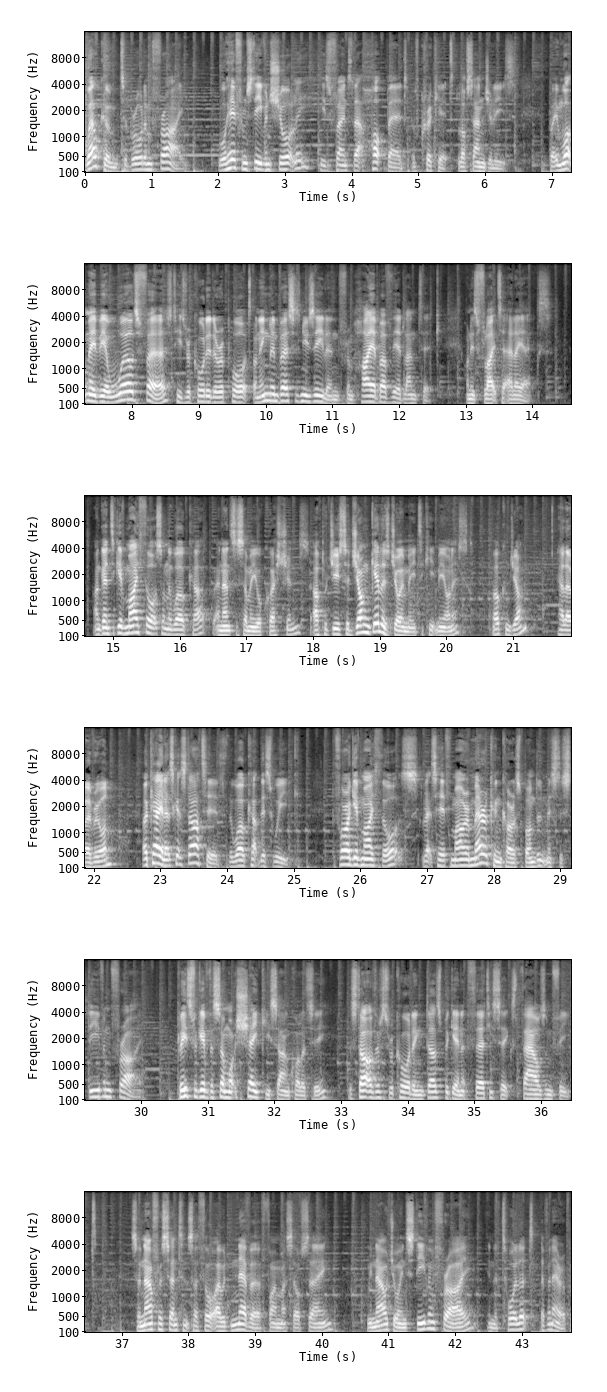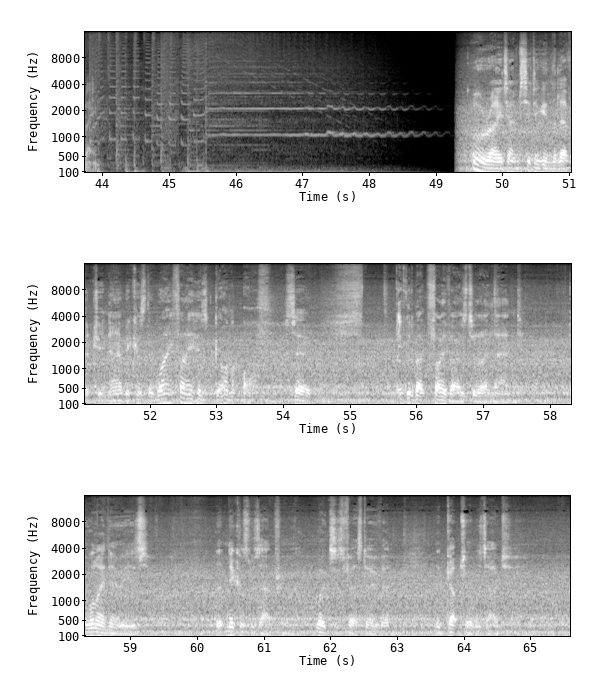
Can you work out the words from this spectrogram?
Welcome to Broad and Fry. We'll hear from Stephen shortly. He's flown to that hotbed of cricket, Los Angeles. But in what may be a world's first, he's recorded a report on England versus New Zealand from high above the Atlantic on his flight to LAX. I'm going to give my thoughts on the World Cup and answer some of your questions. Our producer John Gill has joined me to keep me honest. Welcome, John. Hello, everyone. Okay, let's get started. The World Cup this week. Before I give my thoughts, let's hear from our American correspondent, Mr. Stephen Fry. Please forgive the somewhat shaky sound quality. The start of this recording does begin at 36,000 feet. So now for a sentence I thought I would never find myself saying. We now join Stephen Fry in the toilet of an aeroplane. All right, I'm sitting in the lavatory now because the Wi-Fi has gone off. So I've got about five hours till I land. And All I know is that Nicholls was out from Woakes' first over, that Guptill was out,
